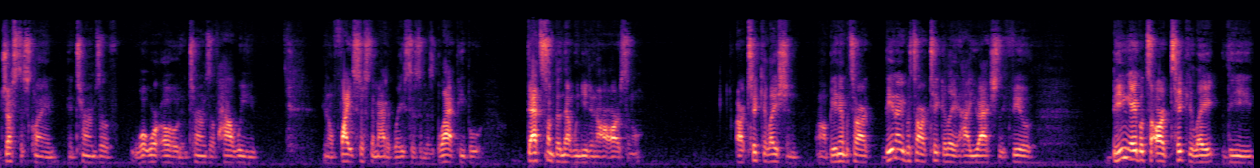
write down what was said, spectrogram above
justice claim, in terms of what we're owed, in terms of how we, you know, fight systematic racism as black people, that's something that we need in our arsenal. Articulation uh, being able to being able to articulate how you actually feel, being able to articulate the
